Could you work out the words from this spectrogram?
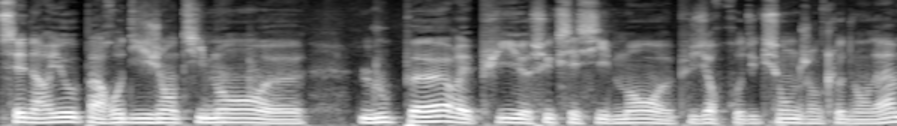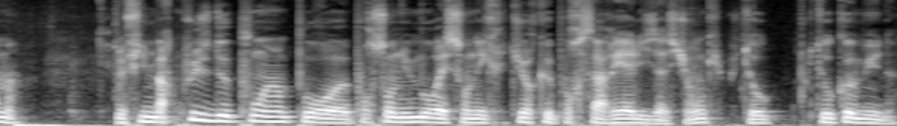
Scénario parodie gentiment Looper et puis successivement plusieurs productions de Jean-Claude Van Damme. Le film marque plus de points pour, pour son humour et son écriture que pour sa réalisation, qui est plutôt, plutôt commune.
